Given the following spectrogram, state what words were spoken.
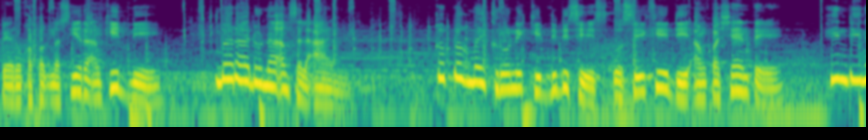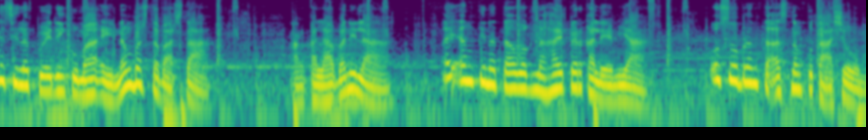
Pero kapag nasira ang kidney, barado na ang salaan. Kapag may chronic kidney disease o CKD ang pasyente, hindi na sila pwedeng kumain ng basta-basta. Ang kalaban nila ay ang tinatawag na hyperkalemia o sobrang taas ng potassium.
